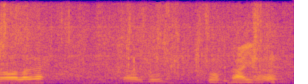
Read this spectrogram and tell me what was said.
នល់ហ្នឹងណាដល់ពូជាប់ដៃហ្នឹង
